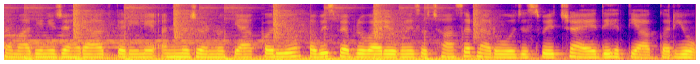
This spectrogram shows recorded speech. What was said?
સમાધિની જાહેરાત કરીને અન્નજળનો ત્યાગ કર્યો. છવ્વીસ ફેબ્રુઆરી ઓગણીસો છાસઠના રોજ સ્વેચ્છાએ દેહ ત્યાગ કર્યો.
